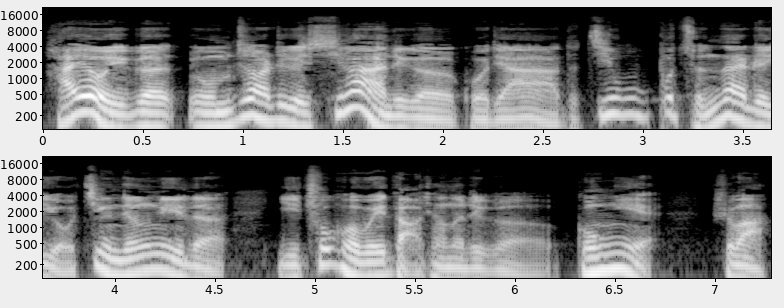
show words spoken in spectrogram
还有一个，我们知道这个希腊这个国家啊，它几乎不存在着有竞争力的以出口为导向的这个工业，是吧？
